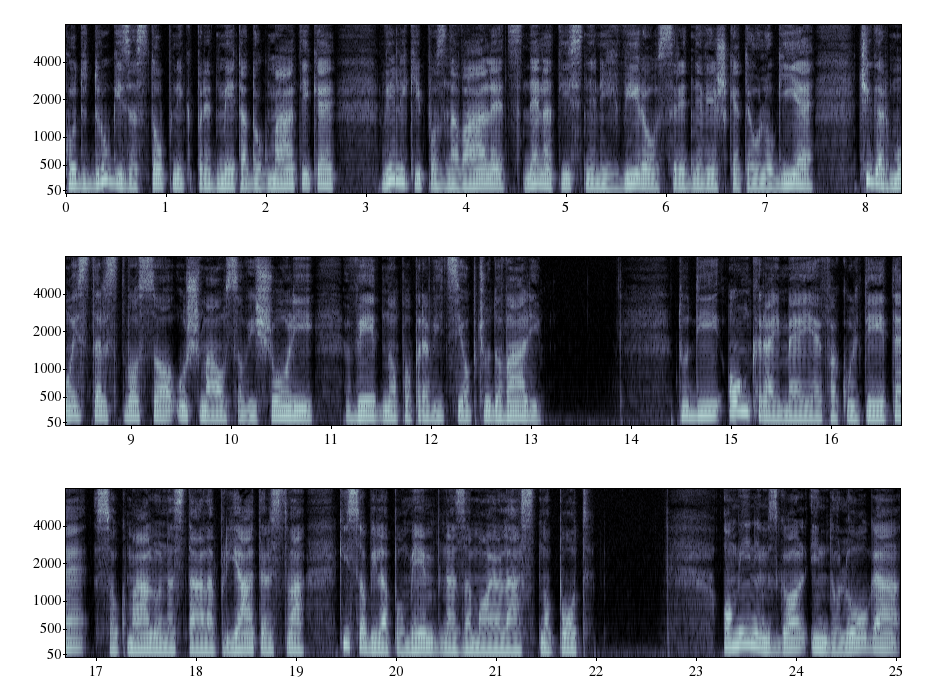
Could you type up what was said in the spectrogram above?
kot drugi zastopnik predmeta dogmatike, veliki poznavalec nenatisnjenih virov srednjeveške teologije, čigar mojstrstvo so v Šmausovi šoli vedno po pravici občudovali. Tudi onkraj meje fakultete so kmalo nastala prijateljstva, ki so bila pomembna za mojo lastno pot. Omenim zgolj indologa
